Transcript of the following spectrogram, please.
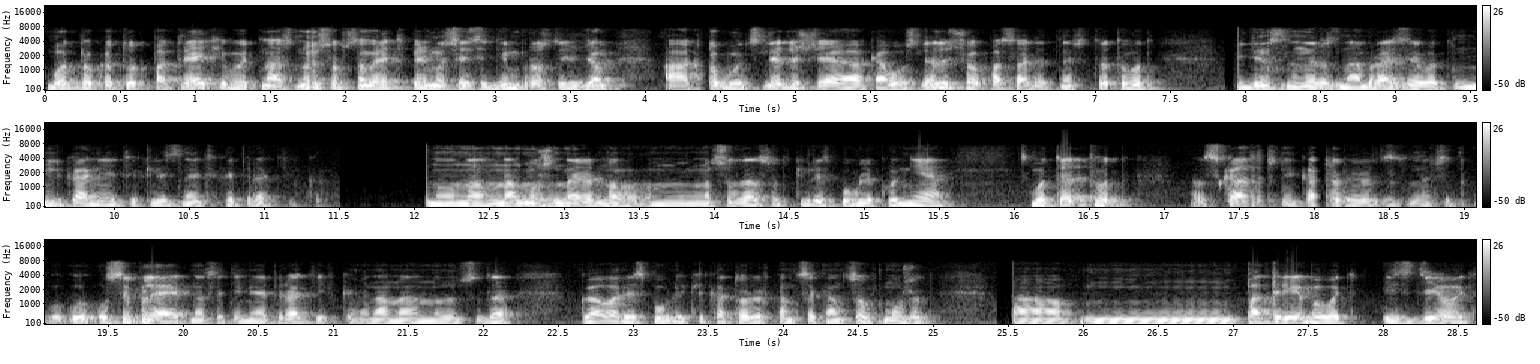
вот только тут потряхивают нас. Ну и, собственно говоря, теперь мы все сидим просто ждем, а кто будет следующий, а кого следующего посадят. Значит, это вот единственное разнообразие вот мелькания этих лиц на этих оперативках. Но ну, нам, нам нужно, наверное, сюда все-таки в республику не вот этот вот сказочник, который значит, усыпляет нас этими оперативками. Нам нужен сюда глава республики, который в конце концов может потребовать и сделать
